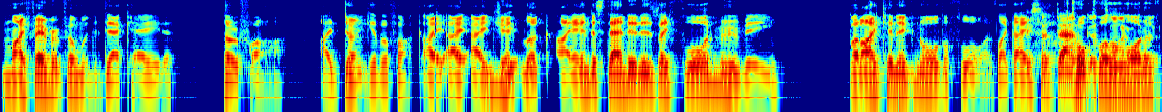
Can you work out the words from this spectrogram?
My favorite film of the decade so far. I don't give a fuck. I I, I gen- Yeah. look. I understand it is a flawed movie, but I can ignore the flaws. Like I, talked to a time, lot though. of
